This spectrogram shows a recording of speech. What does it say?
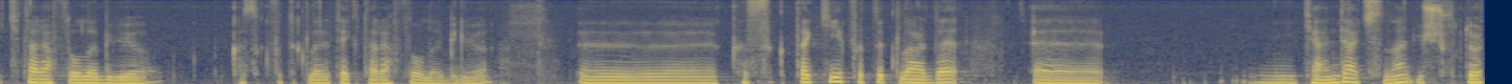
iki taraflı olabiliyor. Kasık fıtıkları tek taraflı olabiliyor. E, kasıktaki fıtıklarda e, kendi açısından 3-4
